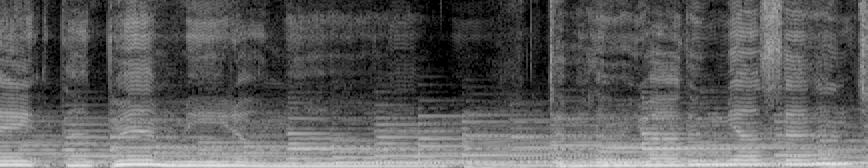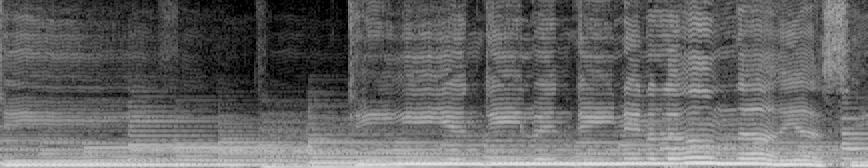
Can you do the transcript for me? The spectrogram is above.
လေးအသာသွင်းမိတော်မူတမလူရွာသူများစံကြည်ဒီရင်ဒီလွင်ဒီနေနှလုံးသားရစီ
